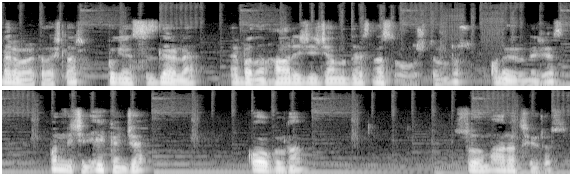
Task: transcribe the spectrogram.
Merhaba arkadaşlar. Bugün sizlerle EBA'dan harici canlı ders nasıl oluşturulur onu öğreneceğiz. Bunun için ilk önce Google'dan Zoom'u aratıyoruz.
